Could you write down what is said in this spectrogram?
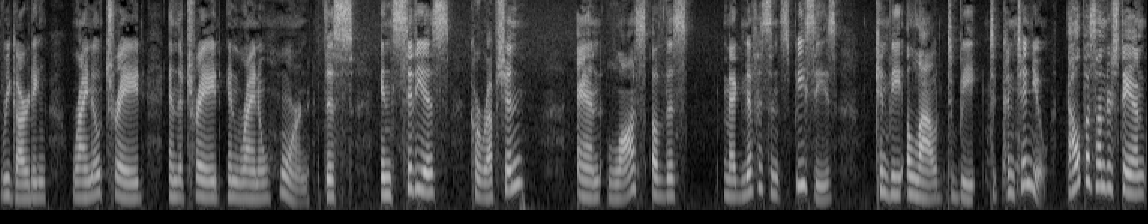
regarding rhino trade and the trade in rhino horn. This insidious corruption and loss of this magnificent species can be allowed to be to continue. Help us understand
